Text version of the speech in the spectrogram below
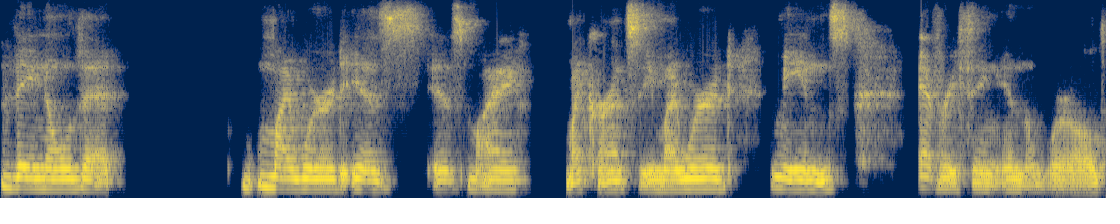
they know that my word is is my my currency. My word means everything in the world.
